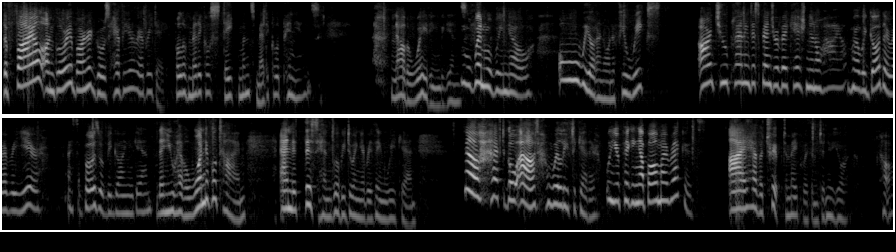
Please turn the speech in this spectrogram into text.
the file on Gloria Barnard grows heavier every day, full of medical statements, medical opinions. Now the waiting begins. Well, when will we know? Oh, we ought to know in a few weeks. Aren't you planning to spend your vacation in Ohio? Well, we go there every year. I suppose we'll be going again. Then you have a wonderful time. And at this end, we'll be doing everything we can. Now, I have to go out. We'll leave together. Well, you're picking up all my records. I have a trip to make with him to New York. Oh,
